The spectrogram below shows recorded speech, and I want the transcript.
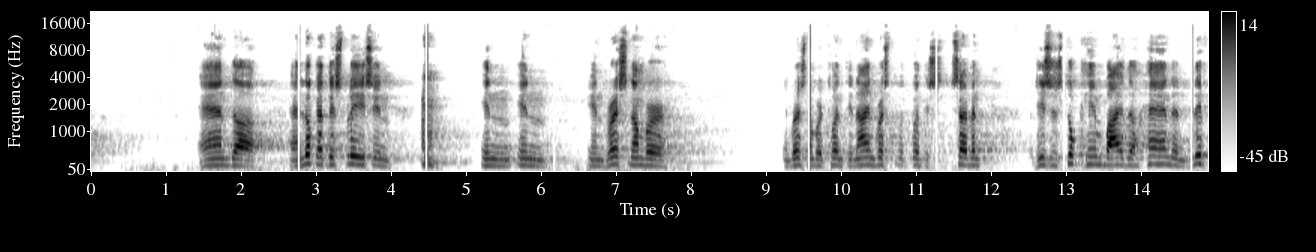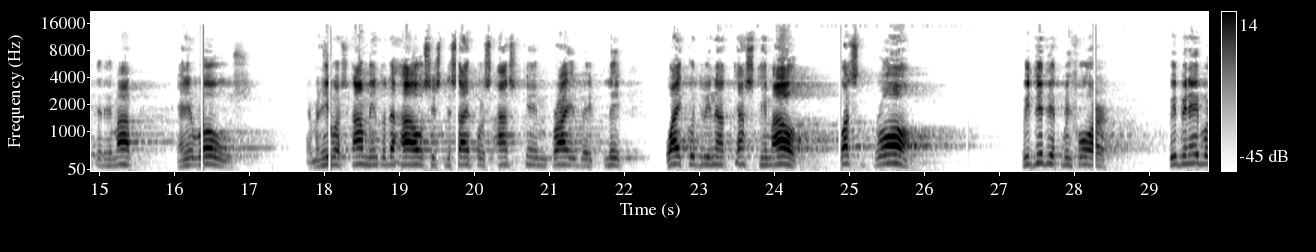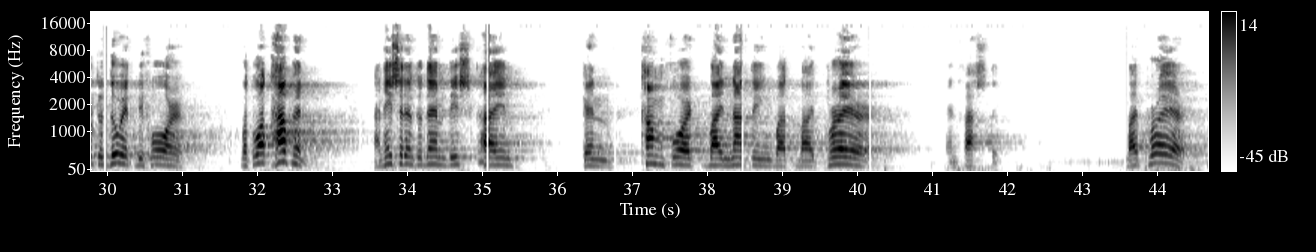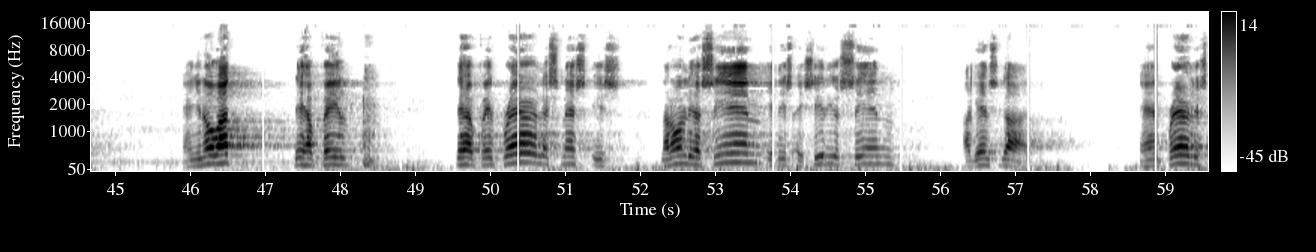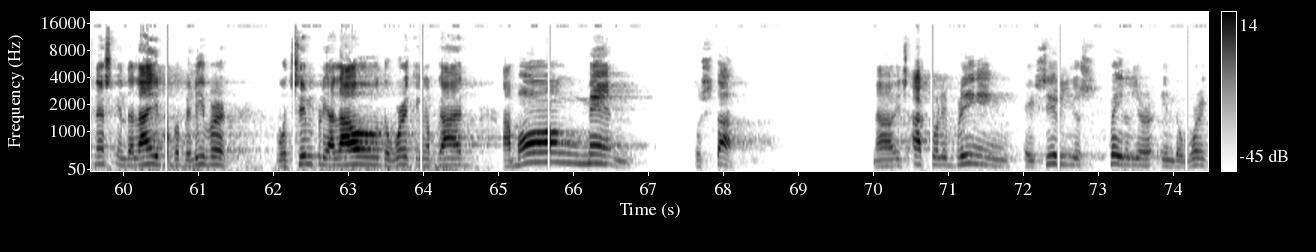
And uh, and look at this, please, in in in in verse number in verse number 29, verse 27, Jesus took him by the hand and lifted him up, and he rose. And when he was coming to the house, his disciples asked him privately, Why could we not cast him out? What's wrong? We did it before. We've been able to do it before. But what happened? And he said unto them, This kind can come forth by nothing but by prayer and fasting. By prayer. And you know what? They have failed. they have failed. Prayerlessness is not only a sin, it is a serious sin against God. And prayerlessness in the life of a believer would simply allow the working of God among men to stop. Now, it's actually bringing a serious failure in the work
